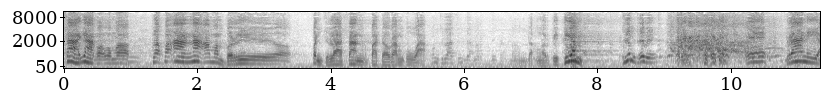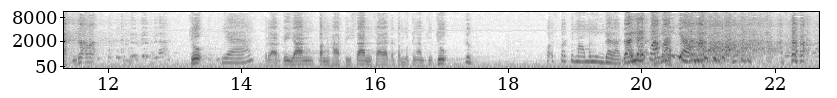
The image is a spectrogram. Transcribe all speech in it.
saya kok wong eh, bapak anak memberi eh, penjelasan kepada orang tua. Oh, jelasin nggak ngerti. Enggak ngerti. Diam. Diam dewe. eh, berani ya? Enggak, Pak. Cuk, Ya. berarti yang penghabisan saya ketemu dengan cucu. Kok seperti mau meninggal aja. Nah, ya itu apa? Iya.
